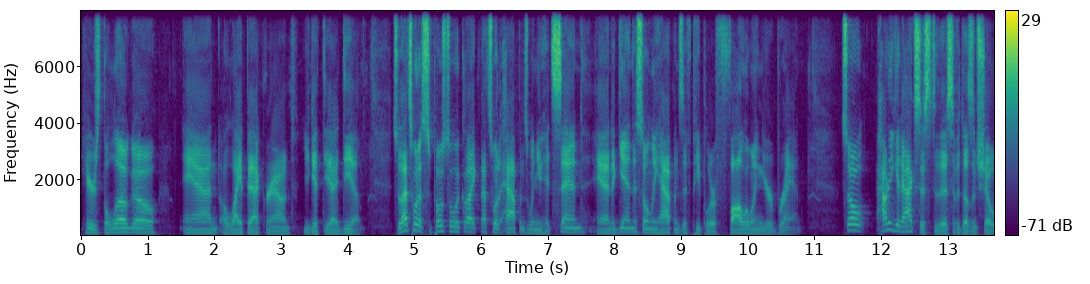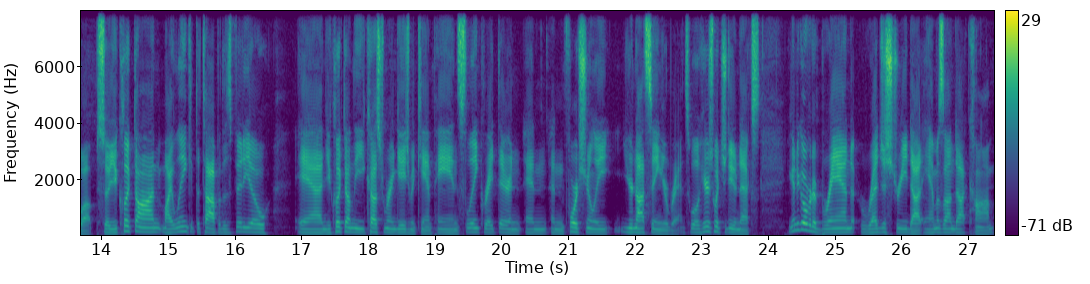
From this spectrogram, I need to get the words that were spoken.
Here's the logo and a light background. You get the idea. So that's what it's supposed to look like. That's what happens when you hit send. And again, this only happens if people are following your brand. So how do you get access to this if it doesn't show up? So you clicked on my link at the top of this video and you clicked on the customer engagement campaigns link right there and, and, and unfortunately you're not seeing your brands. Well, here's what you do next. You're going to go over to brandregistry.amazon.com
